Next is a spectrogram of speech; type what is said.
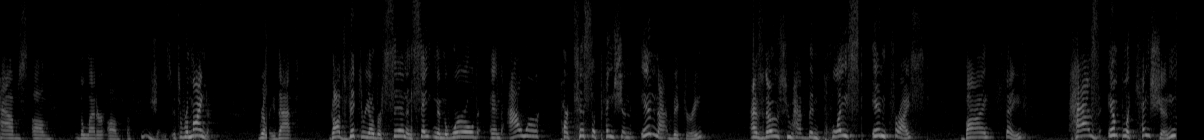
halves of the letter of Ephesians. It's a reminder, really, that God's victory over sin and Satan and the world and our participation in that victory as those who have been placed in Christ by faith has implications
